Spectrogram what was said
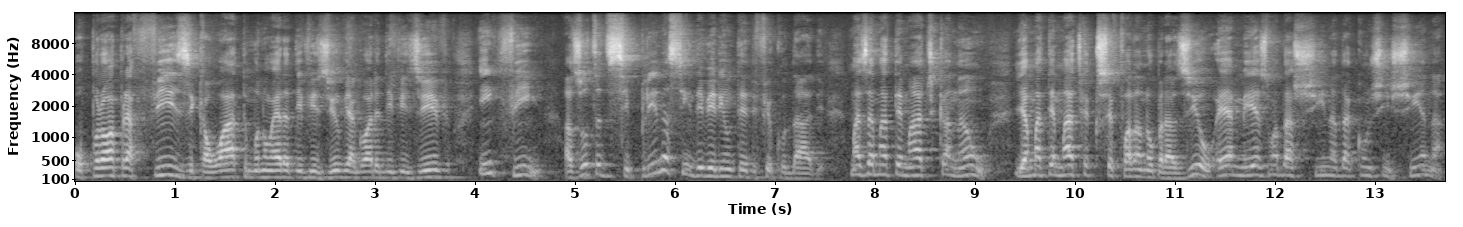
a própria física, o átomo não era divisível e agora é divisível. Enfim, as outras disciplinas sim deveriam ter dificuldade, mas a matemática não. E a matemática que você fala no Brasil é a mesma da China, da Conchinchina.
